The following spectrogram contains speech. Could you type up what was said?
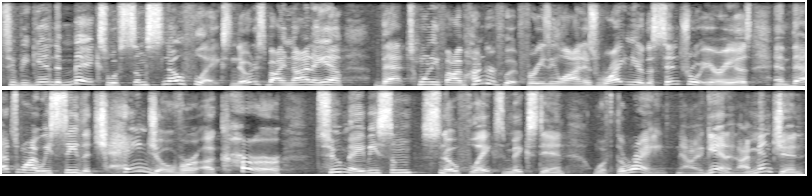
to begin to mix with some snowflakes. Notice by 9 a.m. that 2,500 foot freezing line is right near the central areas, and that's why we see the changeover occur to maybe some snowflakes mixed in with the rain. Now, again, I mentioned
